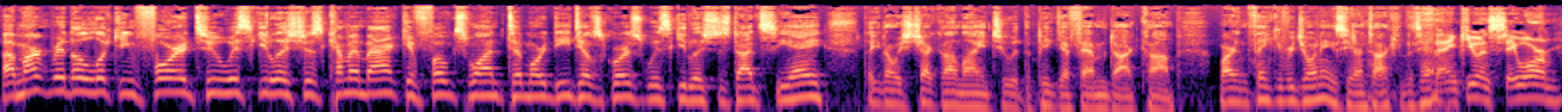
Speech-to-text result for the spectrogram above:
Uh, Mark Rydlo looking forward to Whiskey-licious coming back. If folks want uh, more details, of course, whiskey-licious.ca. They can always check online too at thepeakfm.com. Martin, thank you for joining us here on Talking to the Town. Thank you and stay warm.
